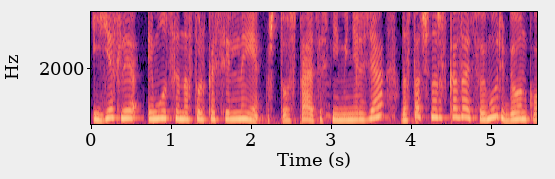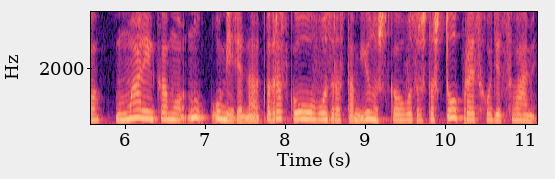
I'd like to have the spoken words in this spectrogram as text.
И если эмоции настолько сильные, что справиться с ними нельзя, достаточно рассказать своему ребенку, маленькому, ну, умеренно, подросткового возраста, там, юношеского возраста, что происходит с вами.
